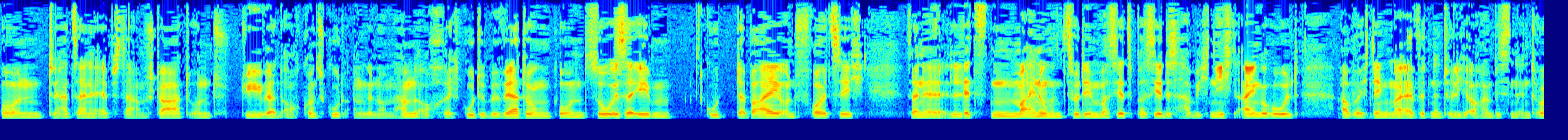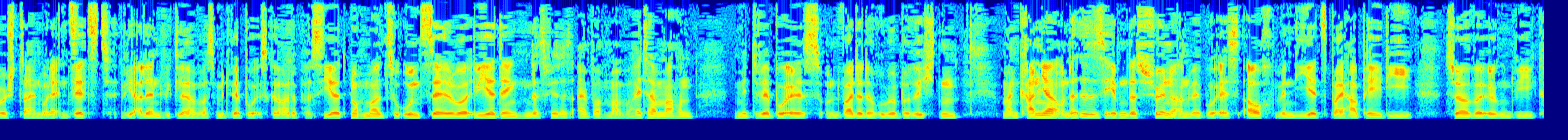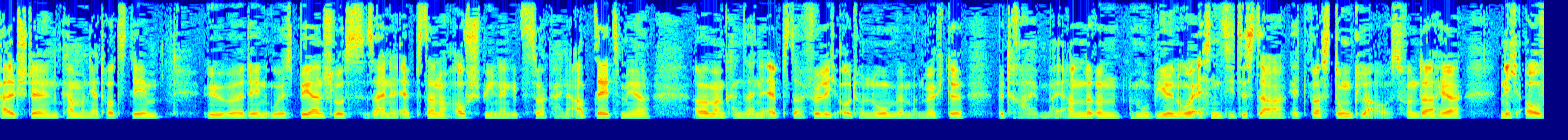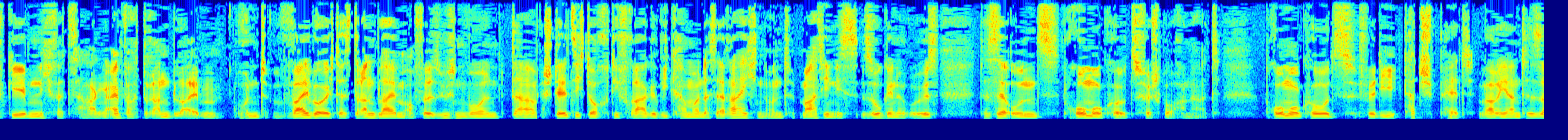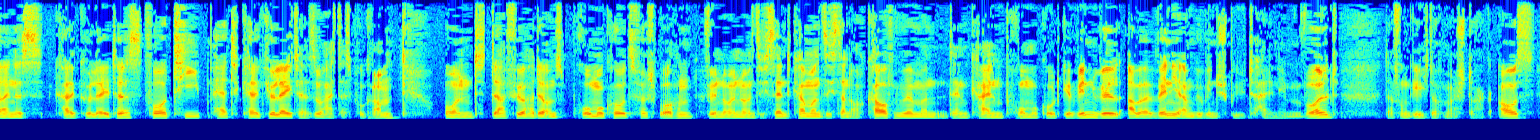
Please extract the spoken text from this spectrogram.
und er hat seine Apps da am Start und die werden auch ganz gut angenommen, haben auch recht gute Bewertungen. Und so ist er eben gut dabei und freut sich. Seine letzten Meinungen zu dem, was jetzt passiert ist, habe ich nicht eingeholt. Aber ich denke mal, er wird natürlich auch ein bisschen enttäuscht sein oder entsetzt, wie alle Entwickler, was mit WebOS gerade passiert. Nochmal zu uns selber. Wir denken, dass wir das einfach mal weitermachen mit WebOS und weiter darüber berichten. Man kann ja, und das ist es eben das Schöne an WebOS, auch wenn die jetzt bei HP die Server irgendwie kalt stellen, kann man ja trotzdem über den USB-Anschluss seine Apps dann noch aufspielen. Da gibt es zwar keine Updates mehr, aber man kann seine Apps da völlig autonom, wenn man möchte, betreiben. Bei anderen mobilen OSen sieht es da etwas dunkler aus. Von daher nicht aufgeben, nicht verzagen, einfach dranbleiben. Und weil wir euch das Dranbleiben auch versüßen wollen, da stellt sich doch die Frage, wie kann man das erreichen? Und Martin ist so generös, dass er uns Promo-Codes versprochen hat. Promo-Codes für die Touchpad-Variante seines Calculators, 4T-Pad Calculator, so heißt das Programm. Und dafür hat er uns Promo-Codes versprochen. Für 99 Cent kann man sich dann auch kaufen, wenn man denn keinen Promo-Code gewinnen will. Aber wenn ihr am Gewinnspiel teilnehmen wollt, davon gehe ich doch mal stark aus,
